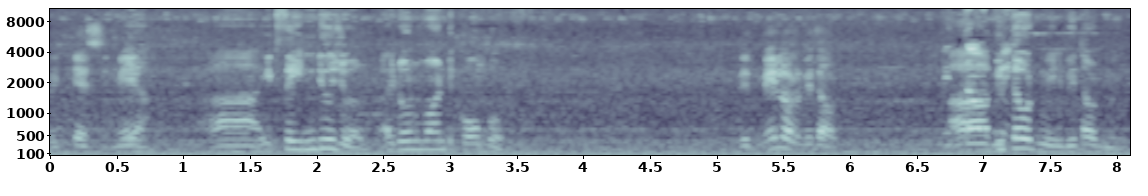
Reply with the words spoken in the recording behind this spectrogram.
Big tasting. Meal? Yeah. Uh, it's an individual. I don't want a combo. With meal or without? Without, uh, meal. without meal. Without meal.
